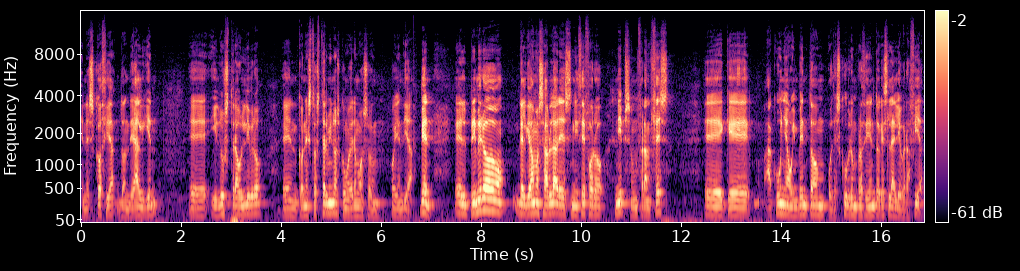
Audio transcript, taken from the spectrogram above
en, Escocia donde alguien eh, ilustra un libro con estos términos, como veremos hoy en día. Bien, el primero del que vamos a hablar es Nicéforo Nips, un francés eh, que acuña o inventa o descubre un procedimiento que es la heliografía.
